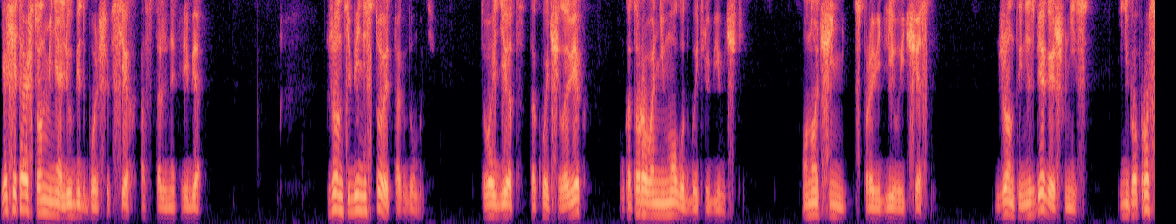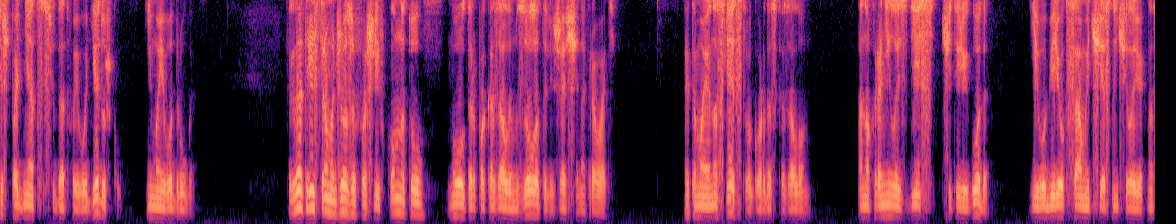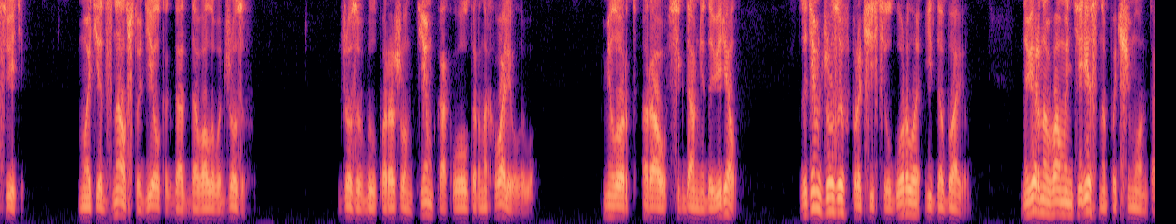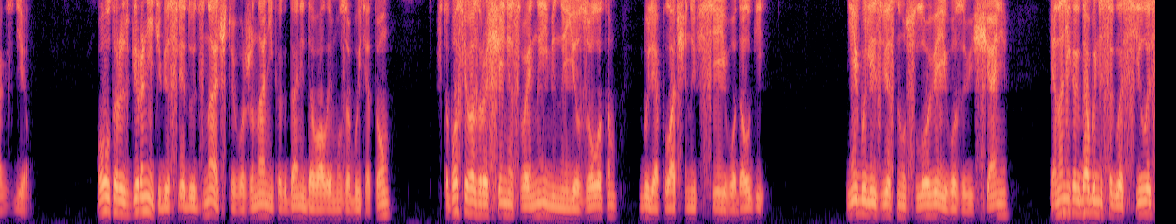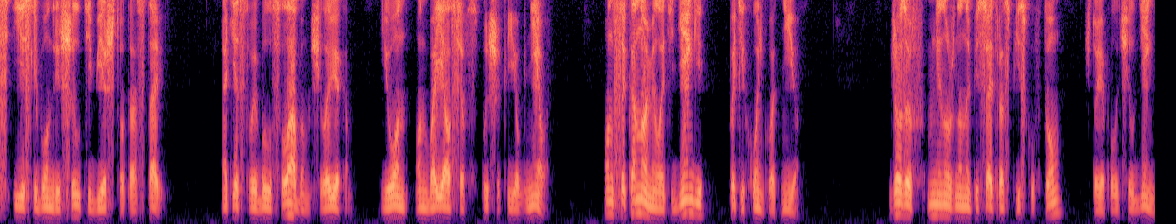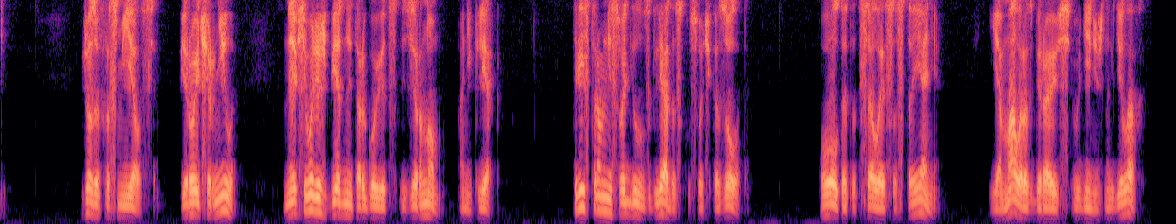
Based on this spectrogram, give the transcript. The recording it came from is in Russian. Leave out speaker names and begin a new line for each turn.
Я считаю, что он меня любит больше всех остальных ребят. Джон, тебе не стоит так думать. Твой дед такой человек, у которого не могут быть любимчики. Он очень справедливый и честный. Джон, ты не сбегаешь вниз и не попросишь подняться сюда твоего дедушку и моего друга. Когда Тристром и Джозеф вошли в комнату, Уолтер показал им золото, лежащее на кровати. "Это мое наследство", гордо сказал он. "Оно хранилось здесь четыре года. Его берег самый честный человек на свете. Мой отец знал, что делал, когда отдавал его Джозефу. Джозеф был поражен тем, как Уолтер нахваливал его. Милорд Рау всегда мне доверял. Затем Джозеф прочистил горло и добавил: "Наверное, вам интересно, почему он так сделал. Уолтер из Герни тебе следует знать, что его жена никогда не давала ему забыть о том, что после возвращения с войны именно ее золотом были оплачены все его долги. Ей были известны условия его завещания, и она никогда бы не согласилась, если бы он решил тебе что-то оставить. Отец твой был слабым человеком, и он он боялся вспышек ее гнева. Он сэкономил эти деньги потихоньку от нее. Джозеф, мне нужно написать расписку в том, что я получил деньги. Джозеф рассмеялся. Перо и чернила? Но я всего лишь бедный торговец зерном, а не клерк. Тристром не сводил взгляда с кусочка золота. Олд это целое состояние. Я мало разбираюсь в денежных делах,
